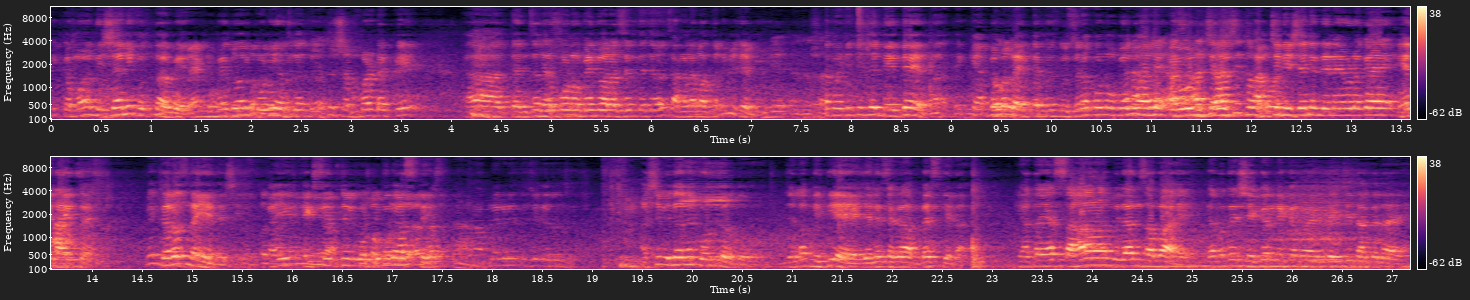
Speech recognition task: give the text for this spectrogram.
की कमळ निशाणी फक्त हवी आहे उमेदवार कोणी असला तरी तो शंभर टक्के त्यांचा जो कोण उमेदवार असेल त्याच्यावर चांगल्या मताने विजय मिळेल. जनता पार्टीचे जे नेते आहेत ना ते कॅपेबल आहेत. त्यामुळे दुसरा कोण उमेदवार आमची निशाणी देणं एवढं काय हे नाहीच आहे. म्हणजे गरज नाहीये त्याची. काही एक्सेप्शनल गोष्टीमध्ये असते आपल्याकडे त्याची गरज आहे. अशी विधानं कोण करतो? ज्याला भीती आहे ज्याने सगळा अभ्यास केला. की आता या सहा विधानसभा आहेत त्यामध्ये शेखर निकम आहे त्यांची ताकद आहे.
